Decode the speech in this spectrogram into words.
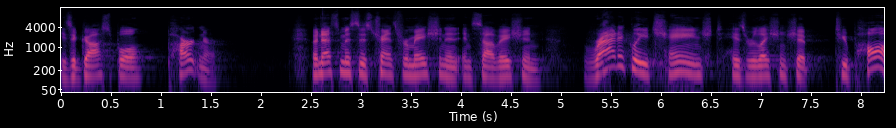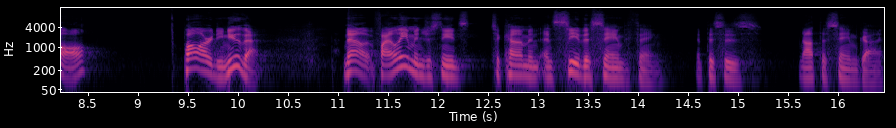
He's a gospel partner. Onesimus' transformation and salvation radically changed his relationship to Paul. Paul already knew that. Now, Philemon just needs to come and, and see the same thing that this is not the same guy.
